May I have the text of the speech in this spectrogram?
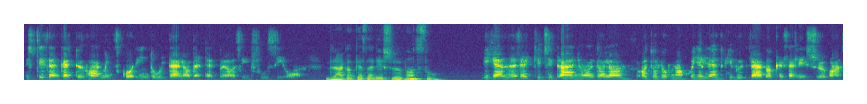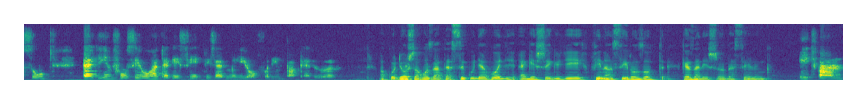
és 12.30-kor indult el a betegbe az infúzió. Drága kezelésről van szó? Igen, ez egy kicsit árnyoldala a dolognak, hogy egy rendkívül drága kezelésről van szó. Egy infúzió 6,7 millió forintba kerül. Akkor gyorsan hozzátesszük, ugye, hogy egészségügyi finanszírozott kezelésről beszélünk. Így van.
